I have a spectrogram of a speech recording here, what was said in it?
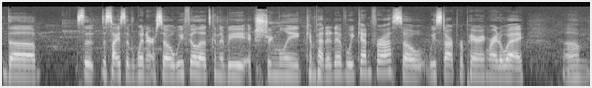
the decisive winner. So we feel that it's going to be extremely competitive weekend for us. So we start preparing right away. Um,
